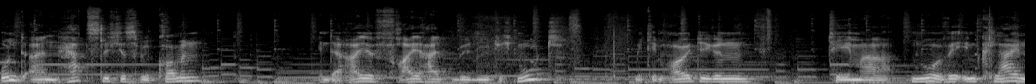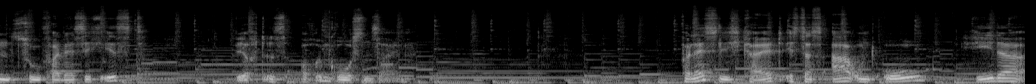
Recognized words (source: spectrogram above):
und ein herzliches Willkommen in der Reihe Freiheit benötigt Mut mit dem heutigen Thema Nur wer im Kleinen zuverlässig ist, wird es auch im Großen sein. Verlässlichkeit ist das A und O jeder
